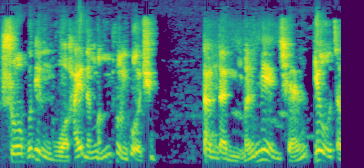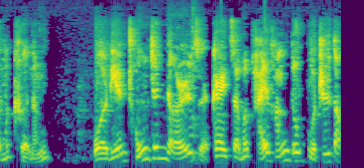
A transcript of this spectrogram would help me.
说不定我还能蒙混过去。但在你们面前又怎么可能？我连崇祯的儿子该怎么排行都不知道，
